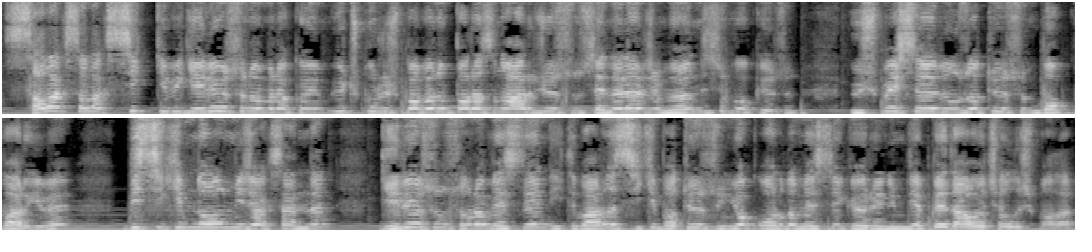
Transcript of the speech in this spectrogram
salak salak sik gibi geliyorsun amına koyayım. 3 kuruş babanın parasını harcıyorsun. Senelerce mühendislik okuyorsun. 3-5 senede uzatıyorsun bok var gibi. Bir sikim de olmayacak senden. Geliyorsun sonra mesleğin itibarına sikip atıyorsun. Yok orada meslek öğrenim diye bedava çalışmalar.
